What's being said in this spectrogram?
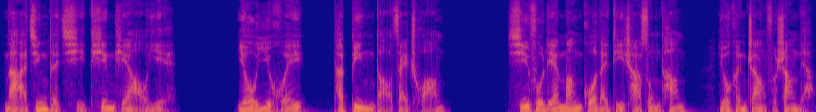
哪经得起天天熬夜？有一回，她病倒在床，媳妇连忙过来递茶送汤，又跟丈夫商量，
